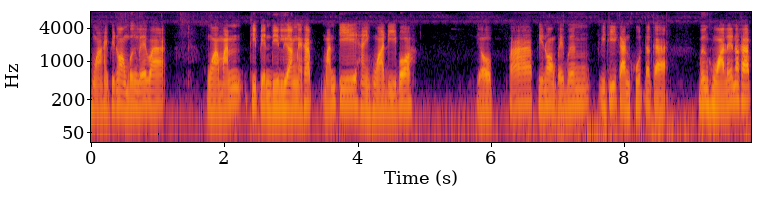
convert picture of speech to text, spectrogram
หัวให้พี่น้องเบิ่งเลยว่า หัวมันที่เป็นดินเหลืองนะครับ มันที่ให้หัวดีบ่เดี๋ยว พาพี่น้องไปเบิ้งวิธีการขุดแล้วก็เบิ้งหัวเลยนะครับ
